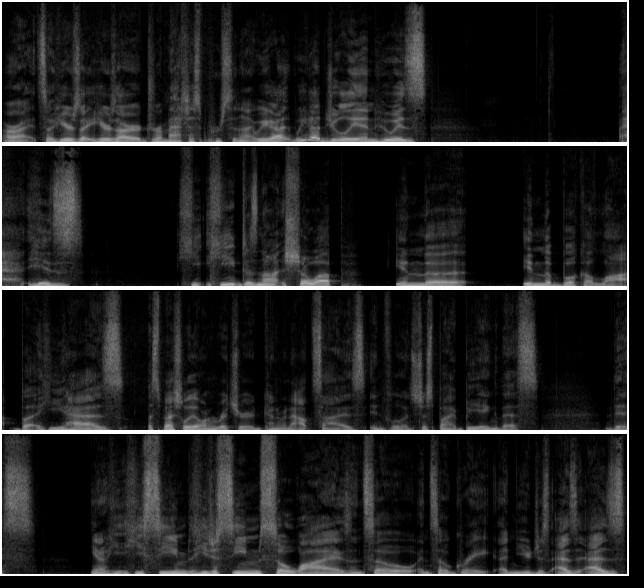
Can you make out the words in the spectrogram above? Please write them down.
All right, so here's a, here's our dramatis personae. We got we got Julian, who is his he he does not show up in the in the book a lot, but he has, especially on Richard, kind of an outsized influence just by being this this you know he he seems he just seems so wise and so and so great. And you just as as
